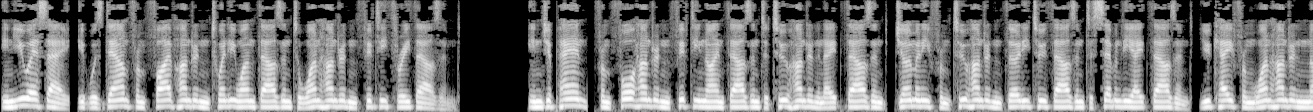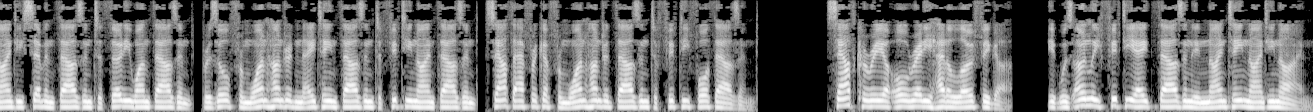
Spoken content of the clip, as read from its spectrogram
In USA, it was down from 521,000 to 153,000. In Japan, from 459,000 to 208,000, Germany from 232,000 to 78,000, UK from 197,000 to 31,000, Brazil from 118,000 to 59,000, South Africa from 100,000 to 54,000. South Korea already had a low figure. It was only 58,000 in 1999.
